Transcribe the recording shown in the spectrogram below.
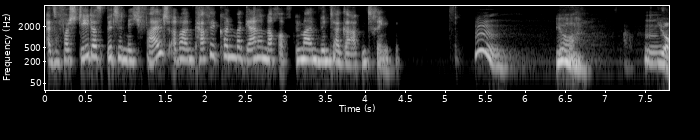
also verstehe das bitte nicht falsch, aber einen Kaffee können wir gerne noch auf, in meinem Wintergarten trinken. Hm. Ja. Mhm. Ja.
